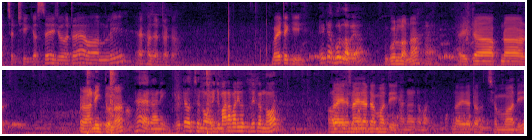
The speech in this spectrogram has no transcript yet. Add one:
আচ্ছা ঠিক আছে। এই জোড়াটা অনলি এক হাজার টাকা। ভাই এটা কি? এটা গোল্লা ভাইয়া। গোল্লা না? হ্যাঁ। এটা আপনার রানিং তো না? হ্যাঁ রানিং এটা হচ্ছে নর। এই যে মারামারি হচ্ছে এটা নর। নাইদাটা মাদি। মাদি। হ্যাঁ নাইদাটা মাদি। না হচ্ছে মাদি।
